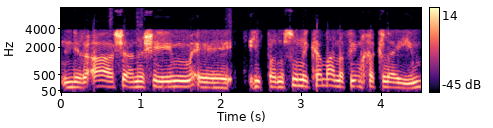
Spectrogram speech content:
נראה שאנשים אה, התפרנסו מכמה ענפים חקלאיים.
